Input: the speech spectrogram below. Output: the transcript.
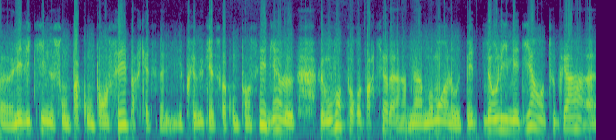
euh, les victimes ne sont pas compensées, parce qu'il est prévu qu'elles soient compensées, eh bien le, mouvement peut repartir d'un moment à l'autre. Mais dans l'immédiat, en tout cas,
